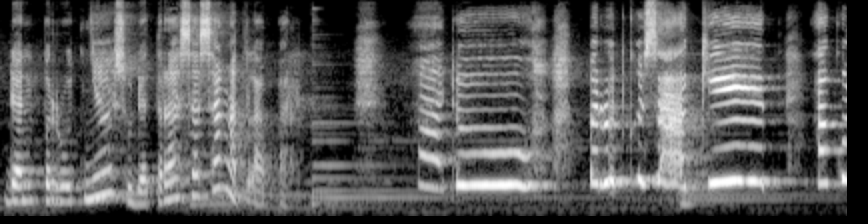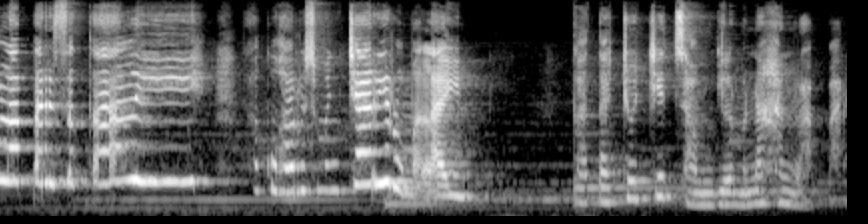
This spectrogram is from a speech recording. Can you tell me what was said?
dan perutnya sudah terasa sangat lapar. Sakit. Aku lapar sekali. Aku harus mencari rumah lain, kata Cucit sambil menahan lapar.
